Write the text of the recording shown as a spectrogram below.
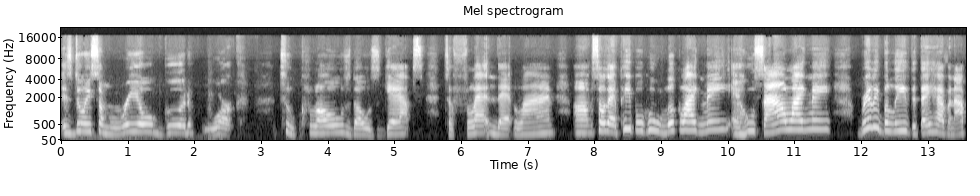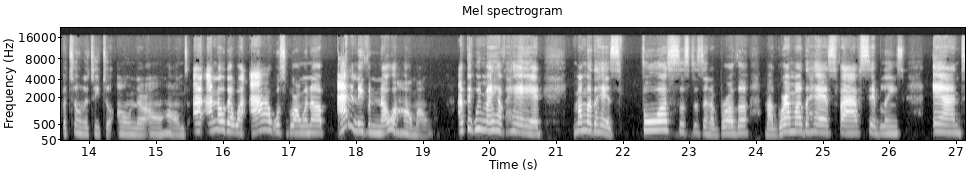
is doing some real good work to close those gaps, to flatten that line, um, so that people who look like me and who sound like me really believe that they have an opportunity to own their own homes. I, I know that when I was growing up, I didn't even know a homeowner. I think we may have had, my mother has four sisters and a brother. My grandmother has five siblings. And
